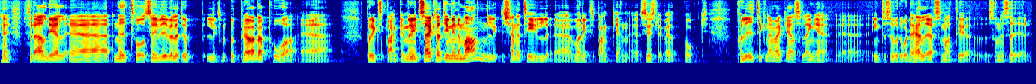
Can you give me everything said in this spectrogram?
för all del eh, ni två så är vi väldigt upp, liksom upprörda på, eh, på Riksbanken. Men det är inte säkert att gemene man känner till eh, vad Riksbanken eh, sysslar med. Och politikerna verkar än så länge eh, inte så oroade heller eftersom att det, som ni säger,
